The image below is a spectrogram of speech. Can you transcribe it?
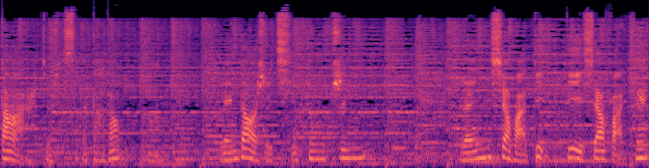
大啊，就是四个大道啊。人道是其中之一。人效法地，地效法天，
